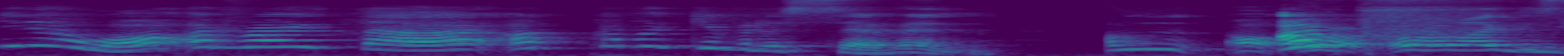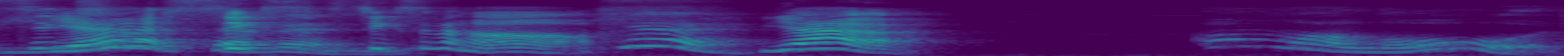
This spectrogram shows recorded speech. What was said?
You know what? I'd rate that. I'd probably give it a seven. Um, or, I'm- or, like six yeah, six six and a half. Yeah. Yeah. Oh my lord.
